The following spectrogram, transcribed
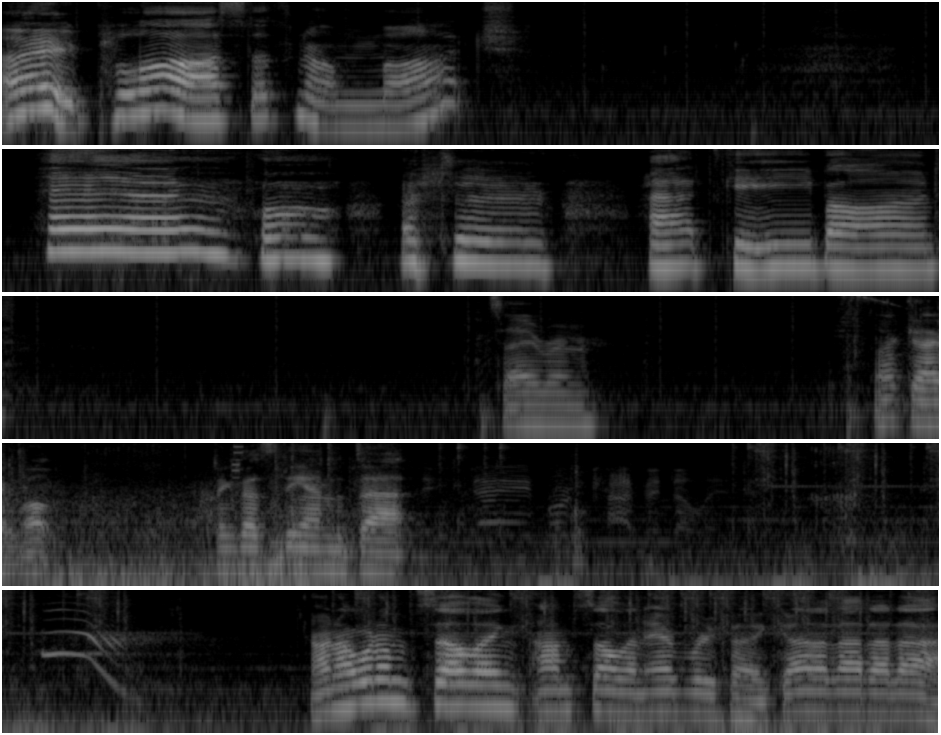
8 plus, that's not much. For a that's keyboard. Siren. Okay, well, I think that's the end of that. I know what I'm selling. I'm selling everything. Da da da da.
